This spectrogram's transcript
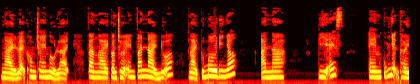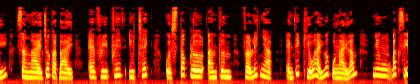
ngài lại không cho em ở lại và ngài còn chờ em van nài nữa, ngài cứ mơ đi nhé. Anna. PS. Em cũng nhận thấy rằng ngài cho cả bài Every Breath You Take của Stockler Anthem vào list nhạc. Em thích khiếu hài hước của ngài lắm, nhưng bác sĩ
